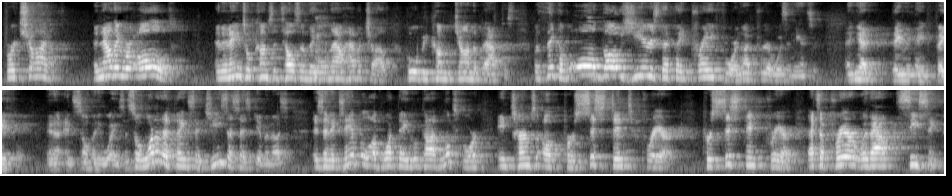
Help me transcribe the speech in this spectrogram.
for a child. And now they were old. And an angel comes and tells them they will now have a child who will become John the Baptist. But think of all those years that they prayed for, and that prayer wasn't answered. And yet they remained faithful in, in so many ways. And so, one of the things that Jesus has given us is an example of what they, God looks for in terms of persistent prayer. Persistent prayer. That's a prayer without ceasing.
